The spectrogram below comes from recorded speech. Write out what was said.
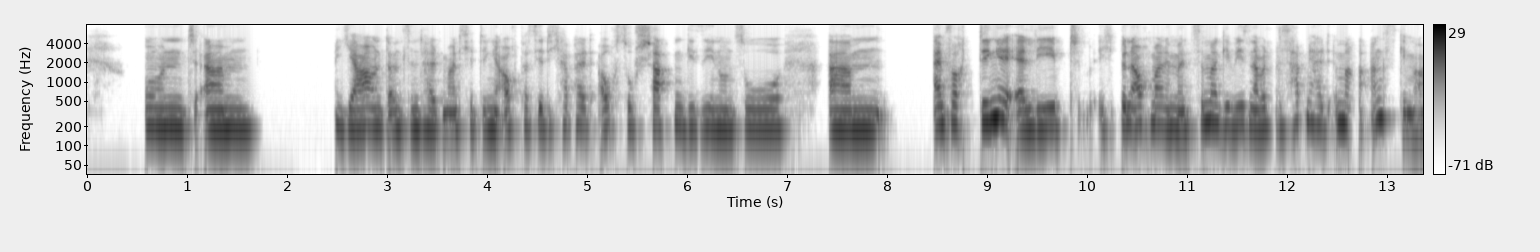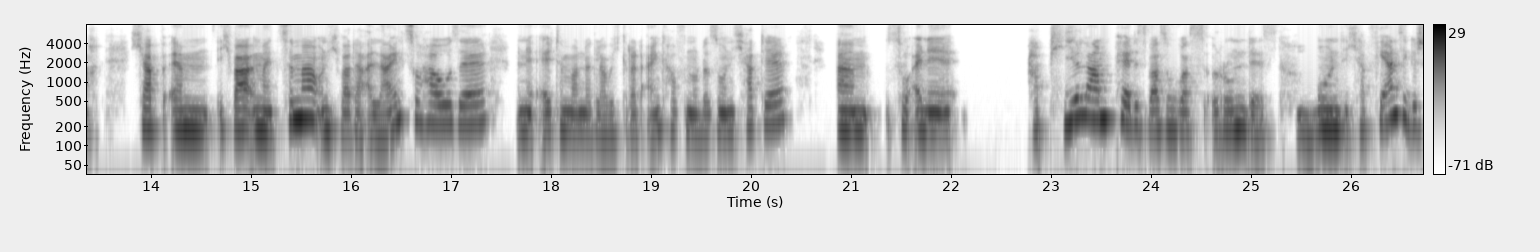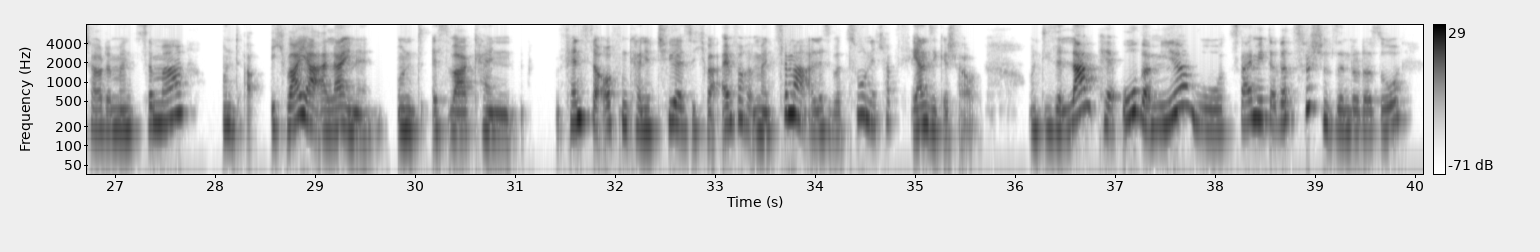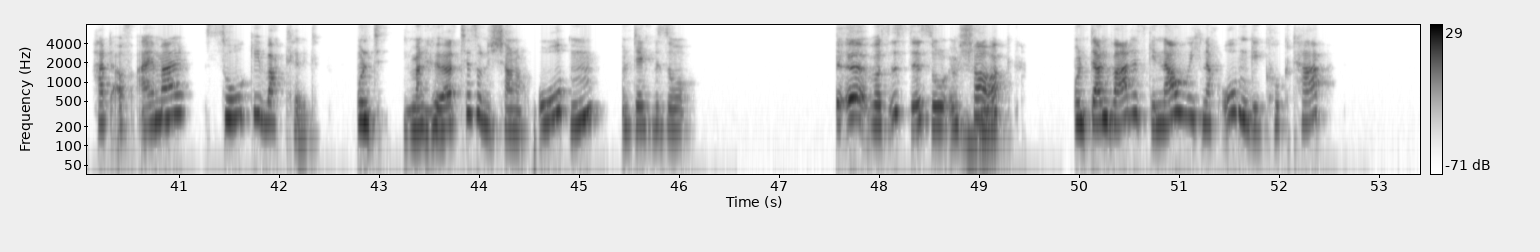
Und ähm, ja, und dann sind halt manche Dinge auch passiert. Ich habe halt auch so Schatten gesehen und so ähm, einfach Dinge erlebt. Ich bin auch mal in mein Zimmer gewesen, aber das hat mir halt immer Angst gemacht. Ich habe, ähm, ich war in mein Zimmer und ich war da allein zu Hause. Meine Eltern waren da, glaube ich, gerade einkaufen oder so. Und ich hatte ähm, so eine Papierlampe, das war so was Rundes. Mhm. Und ich habe Fernsehen geschaut in mein Zimmer und ich war ja alleine und es war kein Fenster offen, keine Tür. Also ich war einfach in meinem Zimmer, alles war zu und ich habe Fernsehen geschaut. Und diese Lampe ober mir, wo zwei Meter dazwischen sind oder so, hat auf einmal so gewackelt. Und man hört es und ich schaue nach oben und denke mir so, äh, äh, was ist das? So im mhm. Schock. Mhm. Und dann war das genau, wo ich nach oben geguckt habe,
